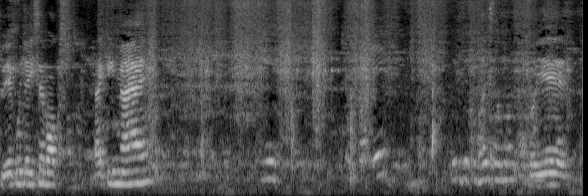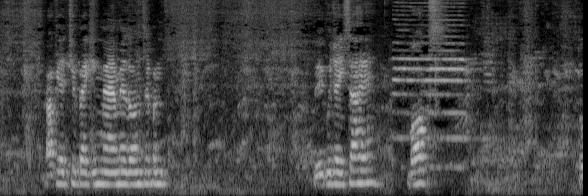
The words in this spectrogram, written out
तो ये कुछ ऐसे बॉक्स पैकिंग में आया है। तो ये काफ़ी अच्छी पैकिंग में अमेज़ोन से पण तो ये कुछ ऐसा है बॉक्स तो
